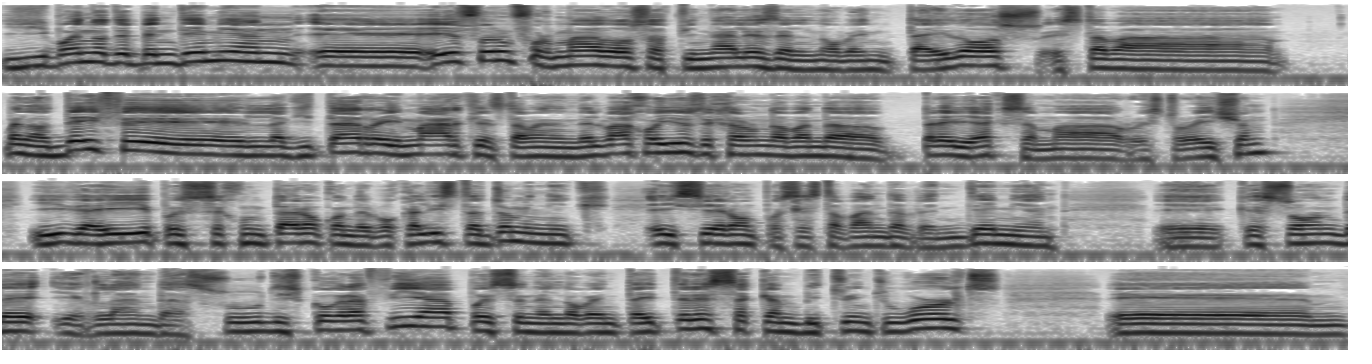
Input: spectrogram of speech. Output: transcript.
Y bueno, de Vendemian, eh, ellos fueron formados a finales del 92. Estaba, bueno, Dave, eh, la guitarra y Mark estaban en el bajo. Ellos dejaron una banda previa que se llama Restoration. Y de ahí, pues, se juntaron con el vocalista Dominic e hicieron, pues, esta banda Vendemian. Eh, que son de Irlanda. Su discografía, pues en el 93 sacan Between Two Worlds. Eh,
